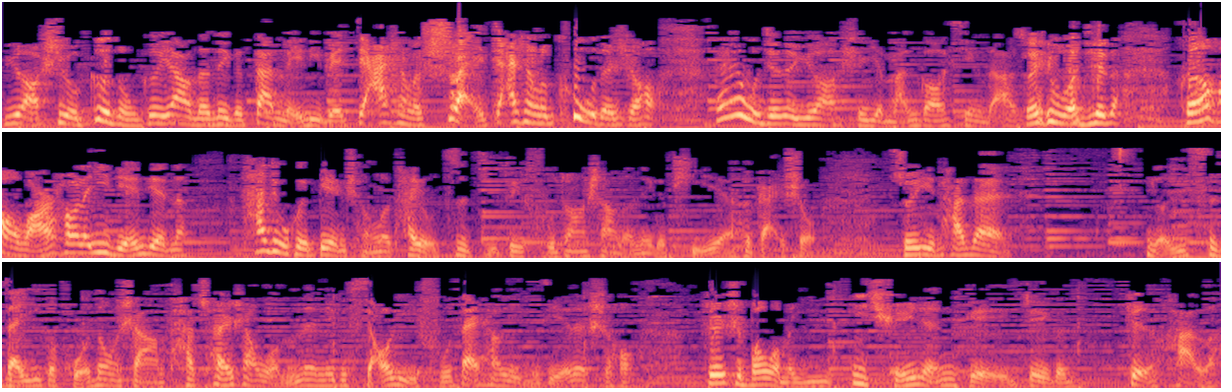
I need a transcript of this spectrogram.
于老师有各种各样的那个赞美里边加上了帅，加上了酷的时候，哎，我觉得于老师也蛮高兴的啊，所以我觉得很好玩。后来一点点呢，他就会变成了他有自己对服装上的那个体验和感受，所以他在有一次在一个活动上，他穿上我们的那个小礼服，戴上领结的时候，真是把我们一一群人给这个震撼了。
